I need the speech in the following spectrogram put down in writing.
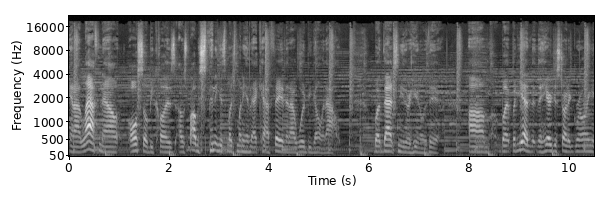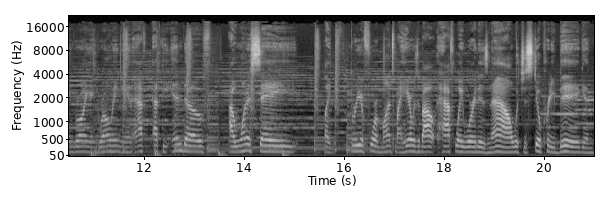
And I laugh now also because I was probably spending as much money in that cafe than I would be going out. But that's neither here nor there. Um, but but yeah, the, the, hair just started growing and growing and growing. And at, at the end of, I want to say like three or four months, my hair was about halfway where it is now, which is still pretty big. And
